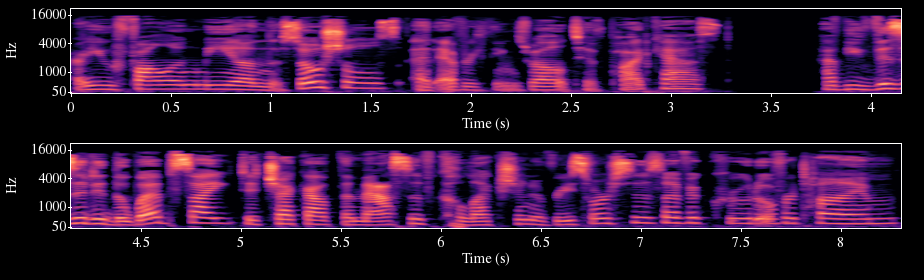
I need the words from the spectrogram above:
Are you following me on the socials at Everything's Relative Podcast? Have you visited the website to check out the massive collection of resources I've accrued over time?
